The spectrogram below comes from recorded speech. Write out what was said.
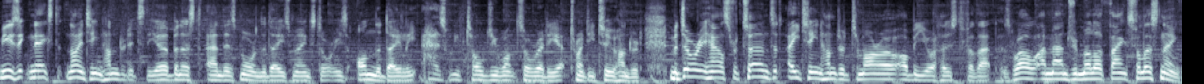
Music next, 1900, it's The Urbanist, and there's more in the day's main stories on the daily, as we've told you once already at 2200. Midori House returns at 1800 tomorrow. I'll be your host for that as well. I'm Andrew Mueller. Thanks for listening.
